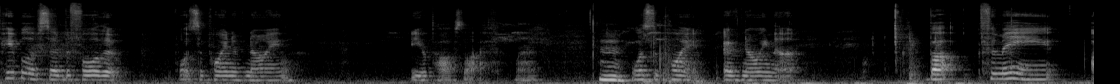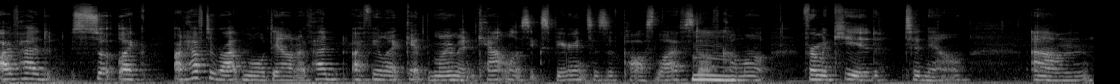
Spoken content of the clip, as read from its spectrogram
people have said before that what's the point of knowing your past life, right? What's the point of knowing that? But for me, I've had so, like, I'd have to write them all down. I've had, I feel like at the moment, countless experiences of past life stuff come up from a kid to now. Um,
